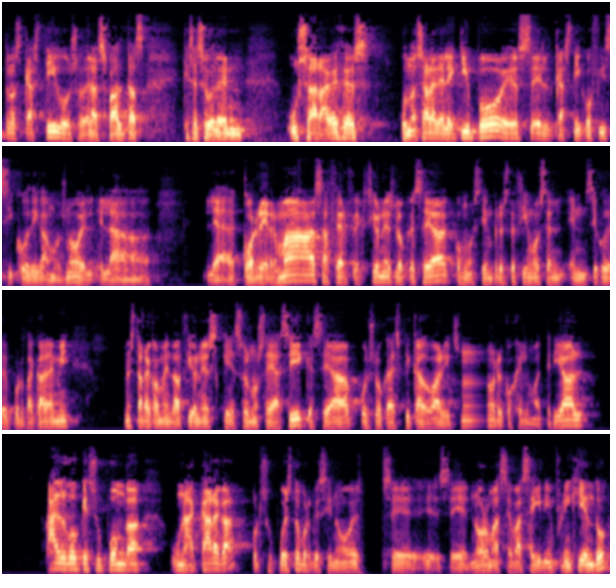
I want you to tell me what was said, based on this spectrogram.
de los castigos o de las faltas que se suelen usar a veces cuando sale del equipo es el castigo físico, digamos, ¿no? la, correr más, hacer flexiones, lo que sea. Como siempre os decimos en, en Psicodeport Academy, nuestra recomendación es que eso no sea así, que sea pues lo que ha explicado Aritz, ¿no? Recoger el material, algo que suponga una carga, por supuesto, porque si no esa norma se va a seguir infringiendo,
